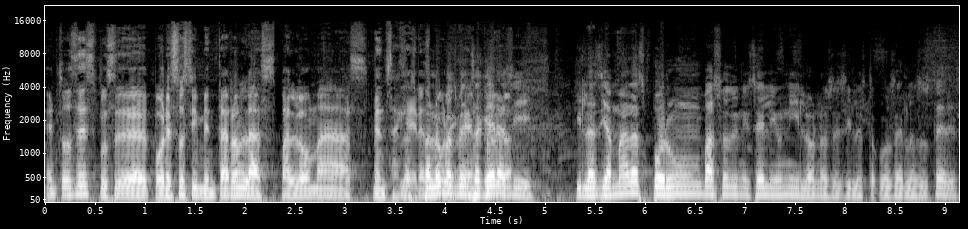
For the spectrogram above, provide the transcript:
Entonces, pues eh, por eso se inventaron las palomas mensajeras. Las palomas por ejemplo, mensajeras ¿no? y, y las llamadas por un vaso de unicel y un hilo, no sé si les tocó hacerlas a ustedes,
